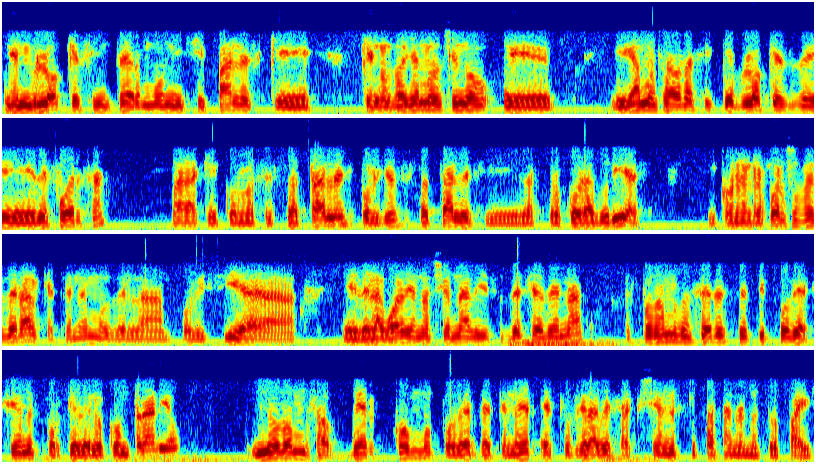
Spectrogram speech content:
en bloques intermunicipales que, que nos vayamos haciendo, eh, digamos ahora sí que bloques de, de fuerza para que con los estatales, policías estatales y las procuradurías y con el refuerzo federal que tenemos de la policía, eh, de la Guardia Nacional y de Sedena, pues podamos hacer este tipo de acciones, porque de lo contrario no vamos a ver cómo poder detener estas graves acciones que pasan en nuestro país.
